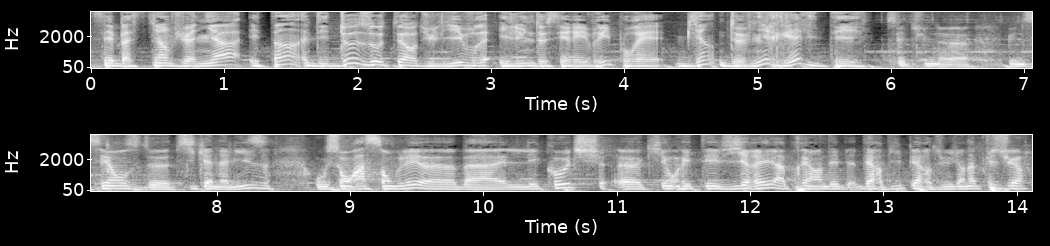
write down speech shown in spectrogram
Sébastien Vuagna est un des deux auteurs du livre et l'une de ses rêveries pourrait bien devenir réalité. C'est une, une séance de psychanalyse où sont rassemblés euh, bah, les coachs euh, qui ont été virés après un derby perdu. Il y en a plusieurs.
